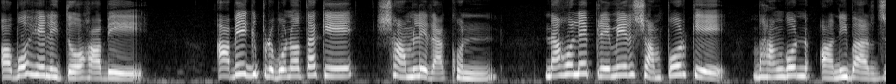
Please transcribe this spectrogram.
অবহেলিত হবে। আবেগ প্রবণতাকে সামলে রাখুন। না হলে প্রেমের সম্পর্কে ভাঙ্গন অনিবার্য।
